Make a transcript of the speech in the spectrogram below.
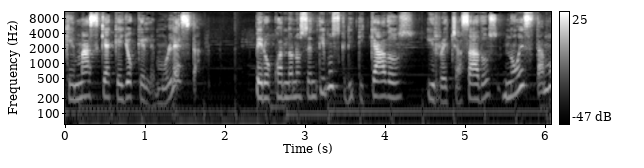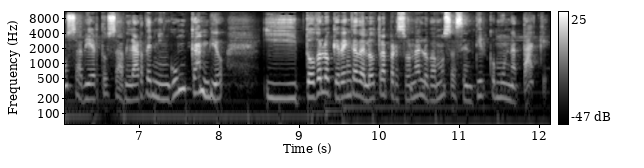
que más que aquello que le molesta. Pero cuando nos sentimos criticados y rechazados, no estamos abiertos a hablar de ningún cambio y todo lo que venga de la otra persona lo vamos a sentir como un ataque.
